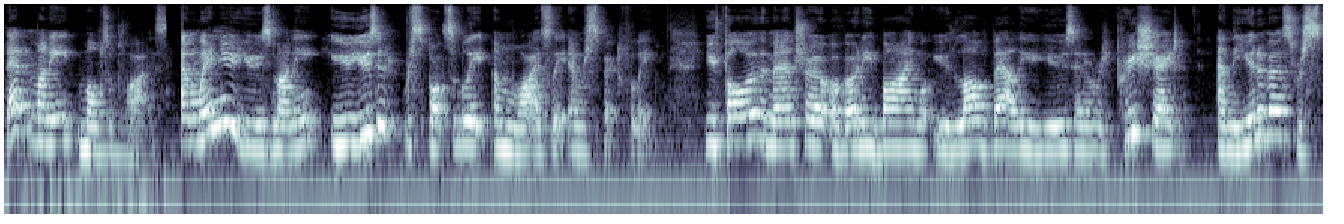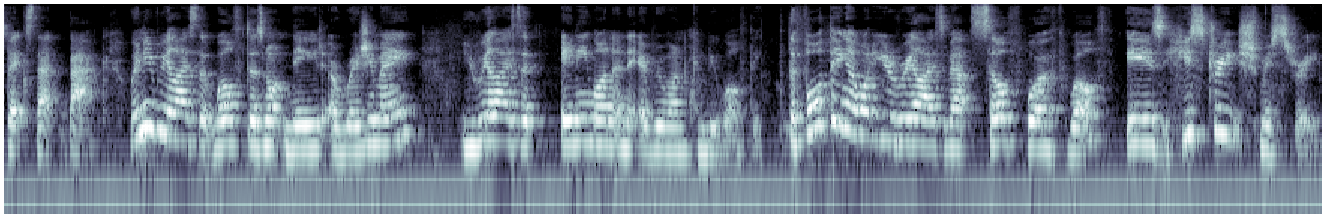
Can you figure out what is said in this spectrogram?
that money multiplies. And when you use money, you use it responsibly and wisely and respectfully. You follow the mantra of only buying what you love, value, use and appreciate and the universe respects that back. When you realize that wealth does not need a resume, you realize that anyone and everyone can be wealthy. The fourth thing I want you to realize about self-worth wealth is history schmistery.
